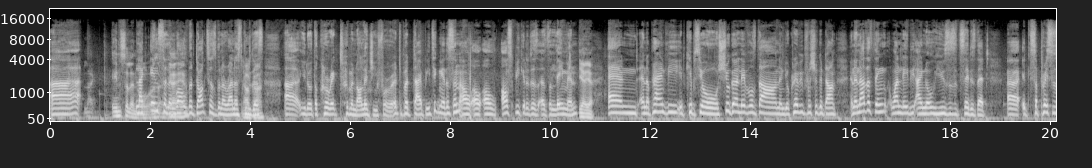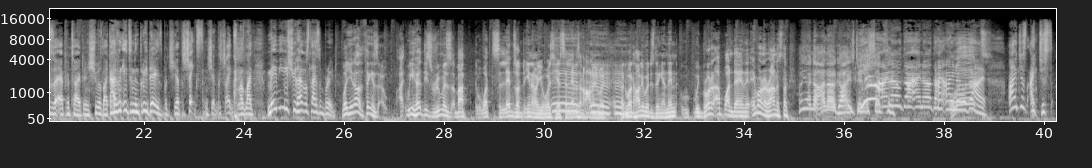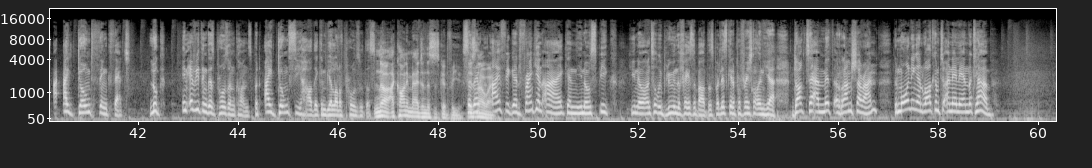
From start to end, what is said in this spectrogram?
Uh, Like insulin. like insulin. yeah, well, yeah. the doctor's going to run us through Okay. this, uh, you know, the correct terminology for it. But diabetic medicine, I'll I'll I'll, I'll speak it as, as a layman. Yeah, yeah. And and apparently it keeps your sugar levels down and your craving for sugar down. And another thing, one lady I know who uses it said is that. Uh, it suppresses her appetite, and she was like, "I haven't eaten in three days," but she had the shakes, and she had the shakes, and I was like, "Maybe you should have a slice of bread." Well, you know, the thing is, I, we heard these rumors about what celebs are, you know, you always hear Mm, celebs in Hollywood, but what Hollywood is doing. And then we brought it up one day, and then everyone around us thought, oh, yeah, I know, I know, a guy, he's doing Yeah, same I know guy, I know guy, I know a guy. I just, I just, I, I don't think that. Look, in everything there's pros and cons, but I don't see how there can be a lot of pros with this. No, I can't imagine this is good for you. So There's then no way. I figured Frankie and I can, you know, speak, you know, until we blew in the face about this. But let's get a professional in here. Dr. Amit Ramcharan, good morning and welcome to Anele and the Club.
